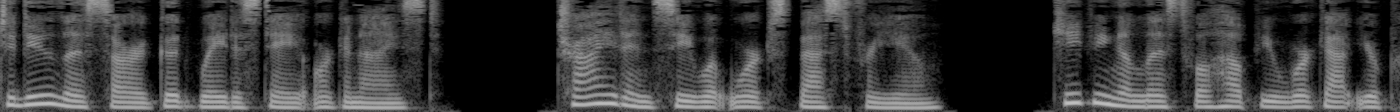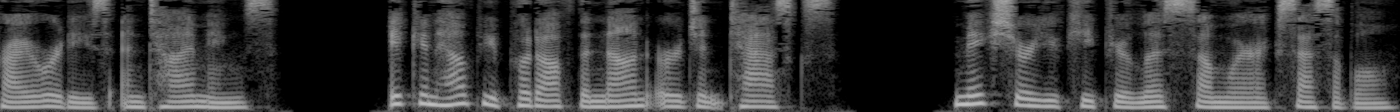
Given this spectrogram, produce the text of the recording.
To do lists are a good way to stay organized. Try it and see what works best for you. Keeping a list will help you work out your priorities and timings. It can help you put off the non urgent tasks. Make sure you keep your list somewhere accessible.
